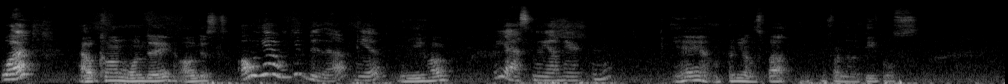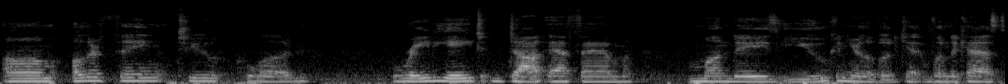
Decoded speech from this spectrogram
What? OutCon one day, August. Oh yeah, we can do that. Yeah. Yeehaw. Are you asking me on here? hmm Yeah, yeah, I'm putting you on the spot in front of the peoples. Um, other thing to plug radiate.fm Mondays. You can hear the Vodca- Vundacast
